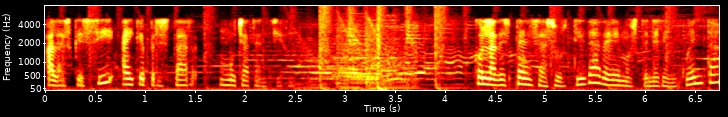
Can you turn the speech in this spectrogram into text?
a las que sí hay que prestar mucha atención. Con la despensa surtida debemos tener en cuenta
